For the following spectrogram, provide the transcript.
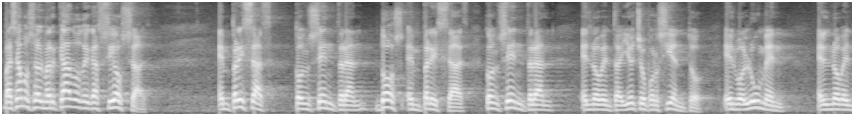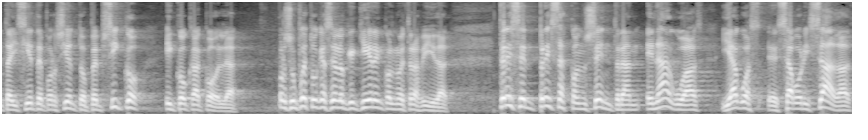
Vayamos al mercado de gaseosas. Empresas concentran, dos empresas concentran el 98%, el volumen el 97%, PepsiCo y Coca-Cola. Por supuesto que hacen lo que quieren con nuestras vidas. Tres empresas concentran en aguas y aguas eh, saborizadas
